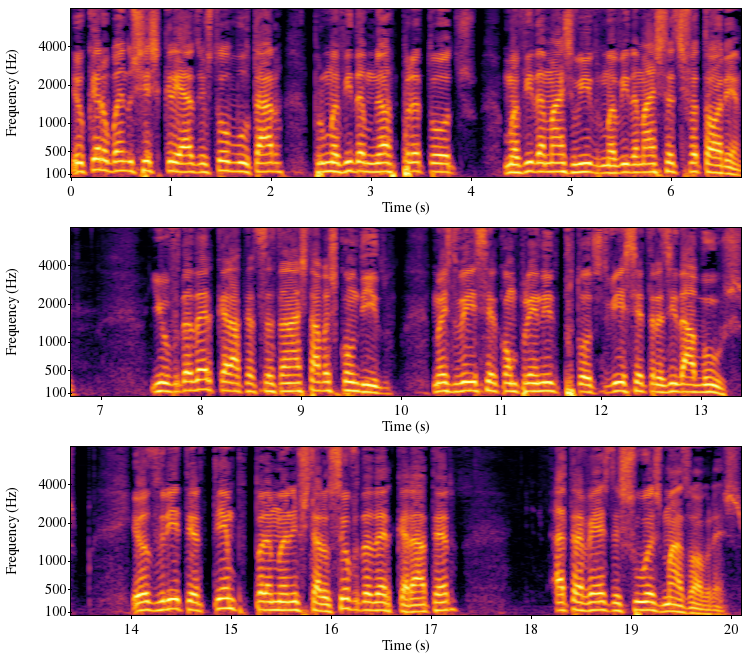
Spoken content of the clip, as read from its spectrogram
Eu quero o bem dos seres criados. Eu estou a lutar por uma vida melhor para todos. Uma vida mais livre, uma vida mais satisfatória. E o verdadeiro caráter de Satanás estava escondido, mas deveria ser compreendido por todos, devia ser trazido à luz ele deveria ter tempo para manifestar o seu verdadeiro caráter através das suas más obras.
